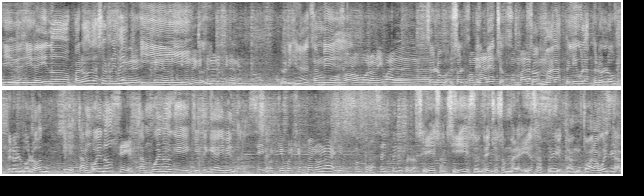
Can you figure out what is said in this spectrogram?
Y de, y de ahí no paró de hacer remake. Pero y, ¿el Planeta de los Simios de que son los originales? Los también. Son unos bolones igual. Son, lo- son- son malas, de hecho, son malas. porque- películas, pero, lo- pero el bolón es tan bueno, sí. es tan bueno que, que te quedáis viéndolo. Sí, porque por ejemplo en una son como seis películas. Sí, son, sí, son, de hecho son maravillosas porque dan toda la vuelta.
